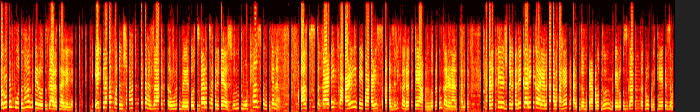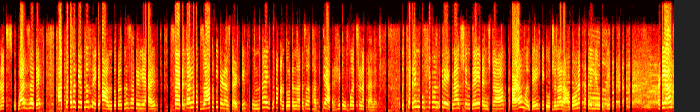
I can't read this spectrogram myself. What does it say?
तरुण पुन्हा बेरोजगार झालेले आहेत. एक लाख पंचाहत्तर हजार तरुण बेरोजगार झालेले असून मोठ्या संख्येनं आज सकाळी काळी दिवाळी साजरी करत हे आंदोलन करण्यात आलं. ठाण्यातील जिल्हाधिकारी कार्यालयाबाहेर राज्यभरामधून बेरोजगार तरुण हे जमण्यास सुरुवात झाली आतापर्यंत तेरा आंदोलनं झालेली आहेत. सरकारला जाग येण्यासाठी पुन्हा एकदा आंदोलनाचं हत्यार हे उपसण्यात आलंय. तत्कालीन मुख्यमंत्री एकनाथ शिंदे यांच्या काळामध्ये ही योजना राबवण्यात आलेली होती. आणि याच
